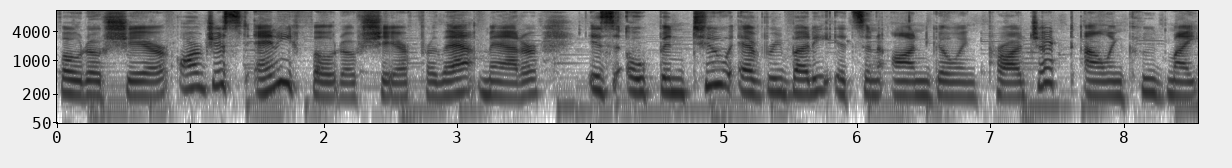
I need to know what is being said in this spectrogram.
photo share, or just any photo share for that matter, is open to everybody. It's an ongoing project. I'll include my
